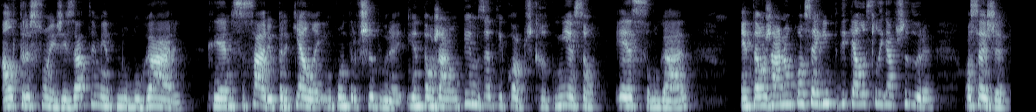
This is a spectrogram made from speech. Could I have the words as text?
alterações exatamente no lugar que é necessário para que ela encontre a fechadura e então já não temos anticorpos que reconheçam esse lugar, então já não consegue impedir que ela se ligue à fechadura. Ou seja,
